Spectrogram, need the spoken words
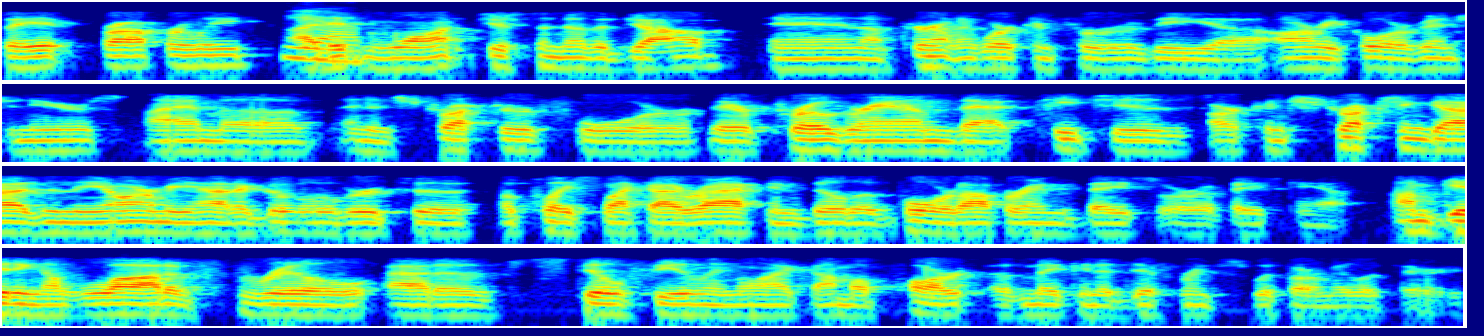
say it properly. Yeah. I didn't want just another another job, and I'm currently working for the uh, Army Corps of Engineers. I am a, uh, an instructor for their program that teaches our construction guys in the Army how to go over to a place like Iraq and build a forward operating base or a base camp. I'm getting a lot of thrill out of still feeling like I'm a part of making a difference with our military.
